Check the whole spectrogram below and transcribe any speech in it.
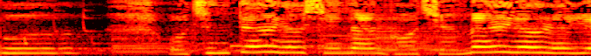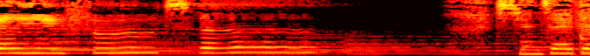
寞。我真的有些难过，却没有人愿意负责。现在的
